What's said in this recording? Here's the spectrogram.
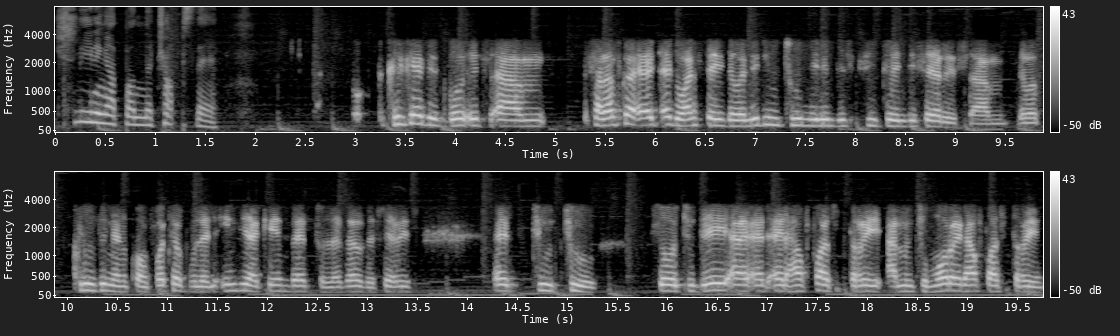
cleaning up on the chops there. Cricket is good. It's um South Africa at, at one stage they were leading two nil in this T20 series. Um, they were cruising and comfortable, and India came back to level the series at two two. So today uh, at, at half past three, I mean tomorrow at half past three,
